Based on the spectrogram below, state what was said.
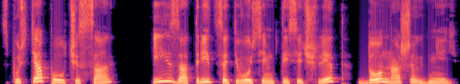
Спустя полчаса и за 38 тысяч лет до наших дней.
